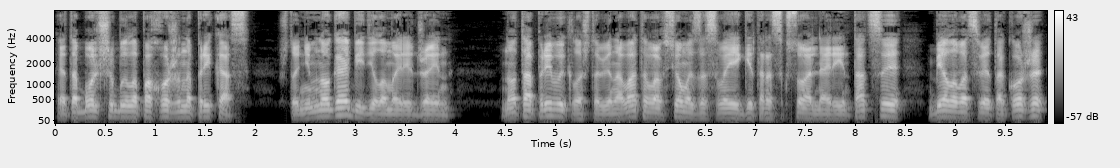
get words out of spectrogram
это больше было похоже на приказ, что немного обидело Мэри Джейн, но та привыкла, что виновата во всем из-за своей гетеросексуальной ориентации, белого цвета кожи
